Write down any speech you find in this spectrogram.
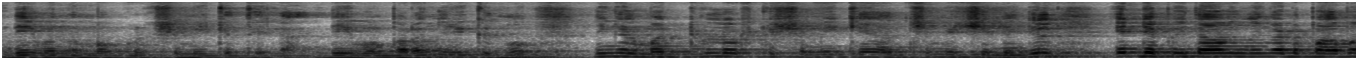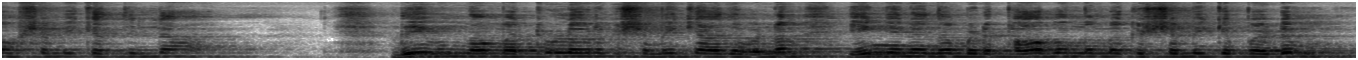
ദൈവം നമുക്ക് ക്ഷമിക്കത്തില്ല. ദൈവം പറഞ്ഞിരിക്കുന്നു നിങ്ങൾ മറ്റുള്ളവർക്ക് ക്ഷമിക്കാൻ ക്ഷമിച്ചില്ലെങ്കിൽ എന്റെ പിതാവ് നിങ്ങളുടെ പാപം ക്ഷമിക്കത്തില്ല. ദൈവം നാം മറ്റുള്ളവർക്ക് ക്ഷമിക്കാതെ വണ്ണം. എങ്ങനെ നമ്മുടെ പാപം നമുക്ക് ക്ഷമിക്കപ്പെടും?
